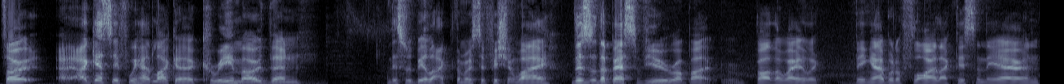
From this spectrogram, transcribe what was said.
So I guess if we had like a career mode, then this would be like the most efficient way. This is the best view, by by the way, like being able to fly like this in the air and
